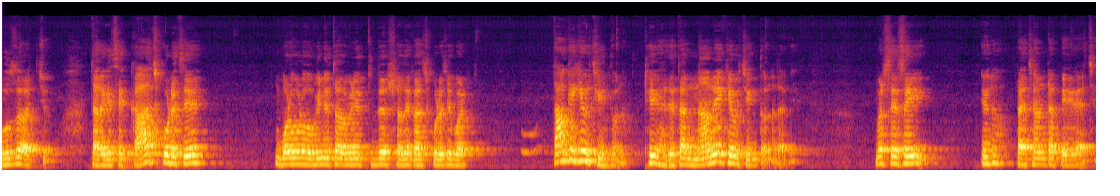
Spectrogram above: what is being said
বুঝতে পারছ? তার আগে সে কাজ করেছে, বড় বড় অভিনেতা, অভিনেত্রীদের সাথে কাজ করেছে বাট তাকে কেউ চিনতো না, ঠিক আছে? তার নামে কেউ চিনত না তাকে। বাট সে সেই ইউনো প্যাচানটা পেয়ে গেছে।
